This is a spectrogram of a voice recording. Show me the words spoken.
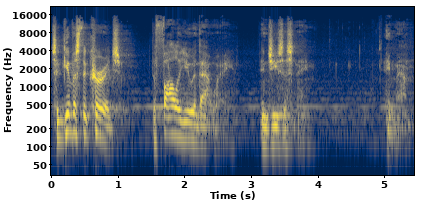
So give us the courage to follow you in that way. In Jesus' name, amen.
